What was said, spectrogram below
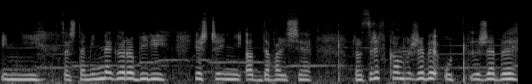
inni coś tam innego robili, jeszcze inni oddawali się rozrywkom, żeby, żeby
